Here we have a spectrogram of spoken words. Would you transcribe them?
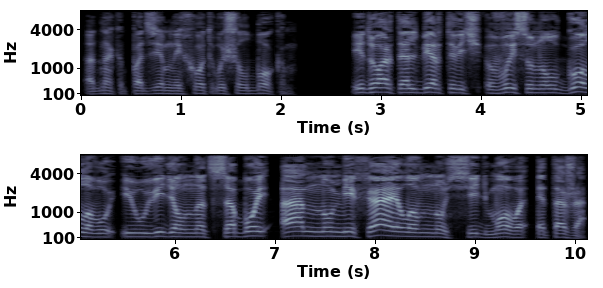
Однако подземный ход вышел боком. Эдуард Альбертович высунул голову и увидел над собой Анну Михайловну седьмого этажа.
